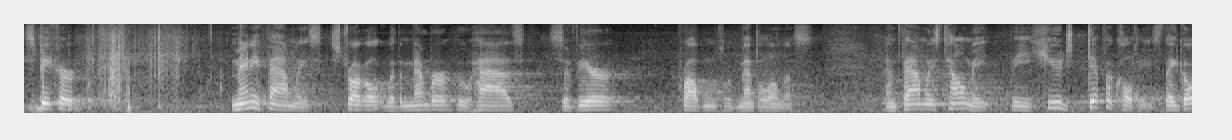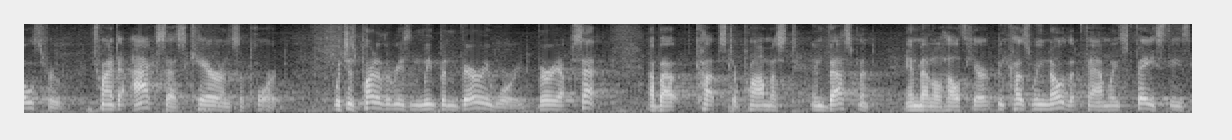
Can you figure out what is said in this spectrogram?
Speaker, many families struggle with a member who has severe problems with mental illness. And families tell me the huge difficulties they go through trying to access care and support, which is part of the reason we've been very worried, very upset about cuts to promised investment in mental health care, because we know that families face these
